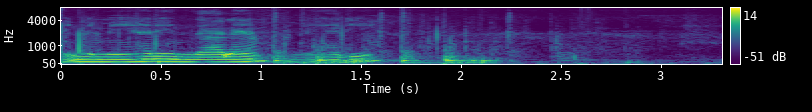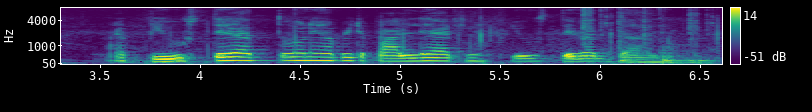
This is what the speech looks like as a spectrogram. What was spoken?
මෙන්න මේ හරින් දාලා යමු. මේ හරිය පියස් දෙකත් ඕනේ අපිට පල්ලෙහාට පියස් දෙකක් දාලා.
